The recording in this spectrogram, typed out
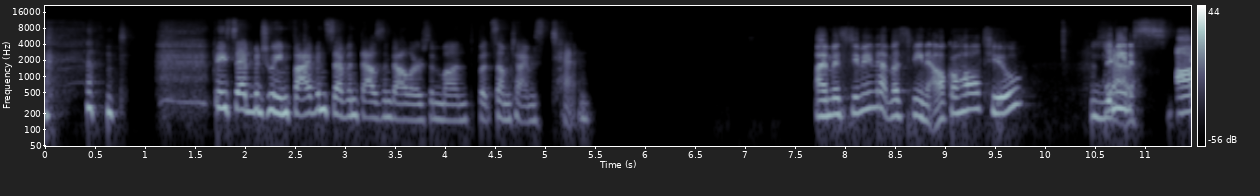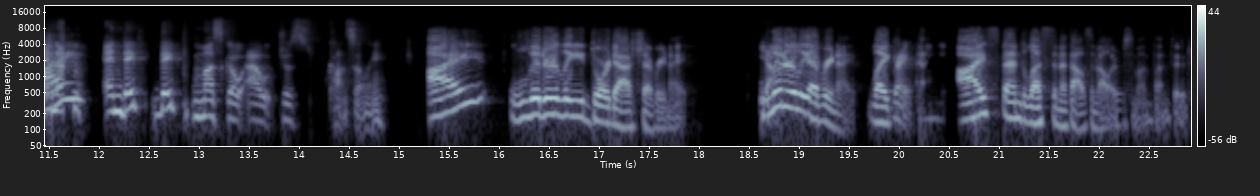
they said between five and seven thousand dollars a month, but sometimes ten. I'm assuming that must mean alcohol too. Yes. I mean, I and, and they they must go out just constantly. I literally DoorDash every night. Yeah. Literally every night. Like right. I spend less than a thousand dollars a month on food.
